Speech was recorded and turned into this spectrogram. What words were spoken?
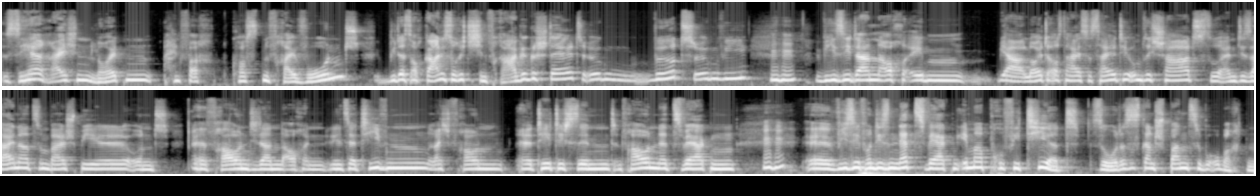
sehr reichen Leuten einfach kostenfrei wohnt, wie das auch gar nicht so richtig in Frage gestellt wird irgendwie, mhm. wie sie dann auch eben ja Leute aus der High Society um sich schart, so ein Designer zum Beispiel und äh, Frauen, die dann auch in Initiativen, recht Frauen äh, tätig sind, in Frauennetzwerken, mhm. äh, wie sie von diesen Netzwerken immer profitiert. So, das ist ganz spannend zu beobachten.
